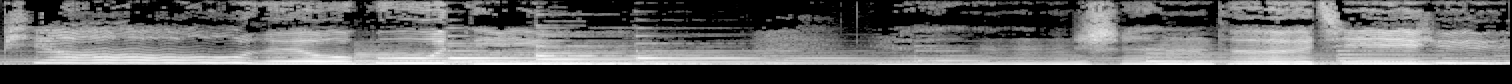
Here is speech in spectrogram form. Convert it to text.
漂流不定。人生的际遇，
